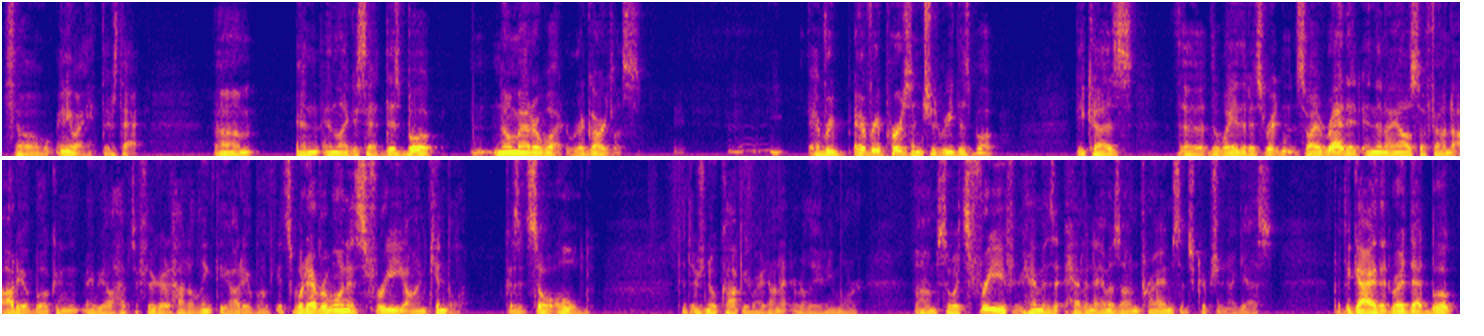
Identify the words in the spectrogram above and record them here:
So anyway there's that. Um, and and like i said this book no matter what regardless every every person should read this book because the the way that it's written. So I read it and then I also found an audiobook and maybe I'll have to figure out how to link the audiobook. It's whatever one is free on Kindle because it's so old that there's no copyright on it really anymore. Um, so it's free if you have an Amazon Prime subscription, I guess. But the guy that read that book,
